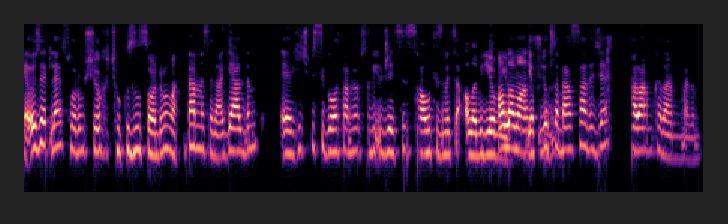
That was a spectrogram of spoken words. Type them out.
Ya özetle sorum şu çok uzun sordum ama ben mesela geldim e, hiçbir sigortam yoksa bir ücretsiz sağlık hizmeti alabiliyor muyum? Alamazsın. Yok- Yoksa ben sadece param kadar mı varım?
